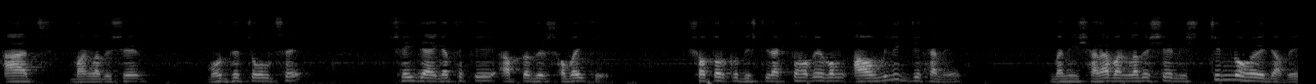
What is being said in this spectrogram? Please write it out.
আজ বাংলাদেশের মধ্যে চলছে। সেই জায়গা থেকে আপনাদের সবাইকে সতর্ক দৃষ্টি রাখতে হবে এবং আওয়ামী লীগ যেখানে মানে সারা বাংলাদেশে নিশ্চিন্ন হয়ে যাবে,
